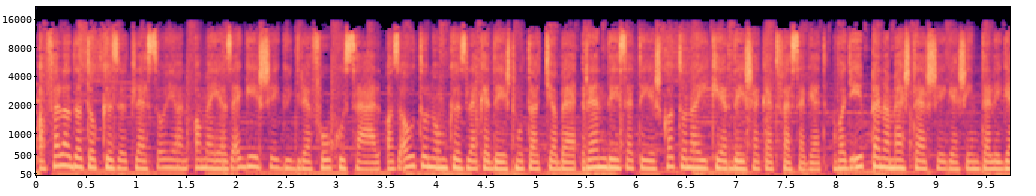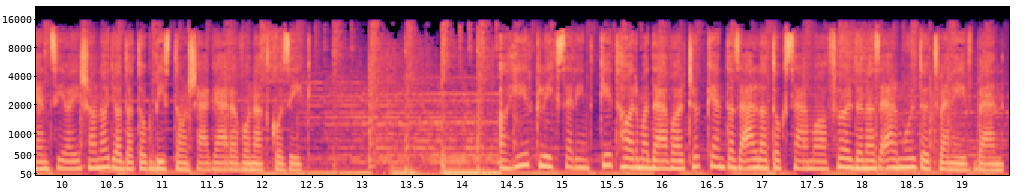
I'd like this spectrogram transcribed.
A feladatok között lesz olyan, amely az egészségügyre fókuszál, az autonóm közlekedést mutatja be, rendészeti és katonai kérdéseket feszeget, vagy éppen a mesterséges intelligencia és a nagy adatok biztonságára vonatkozik. A hírklik szerint kétharmadával csökkent az állatok száma a Földön az elmúlt 50 évben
